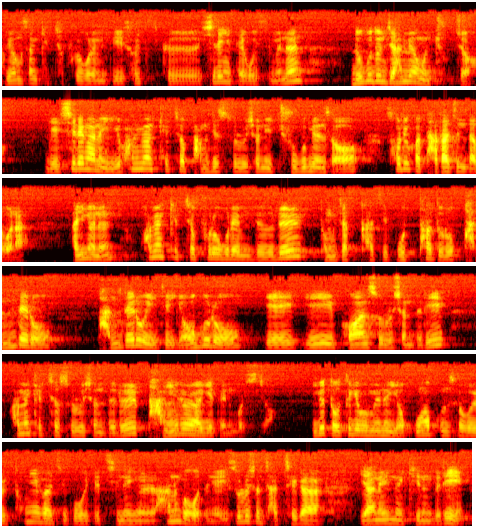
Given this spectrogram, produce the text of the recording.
동영상 캡처 프로그램들이 설, 그 실행이 되고 있으면은 누구든지 한 명은 죽죠. 실행하는 이 화면 캡처 방지 솔루션이 죽으면서 서류가 닫아진다거나 아니면은 화면 캡처 프로그램들을 동작하지 못하도록 반대로 반대로 이제 역으로 이 보안 솔루션들이 화면 캡처 솔루션들을 방해를 하게 되는 것이죠. 이것도 어떻게 보면은 역공학 분석을 통해 가지고 이제 진행을 하는 거거든요. 이 솔루션 자체가 이 안에 있는 기능들이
